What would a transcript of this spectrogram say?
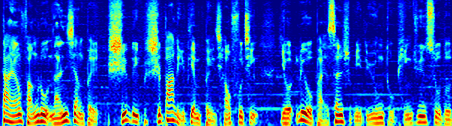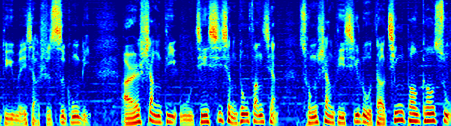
大洋房路南向北十里十八里店北桥附近有六百三十米的拥堵，平均速度低于每小时四公里。而上地五街西向东方向，从上地西路到京包高速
